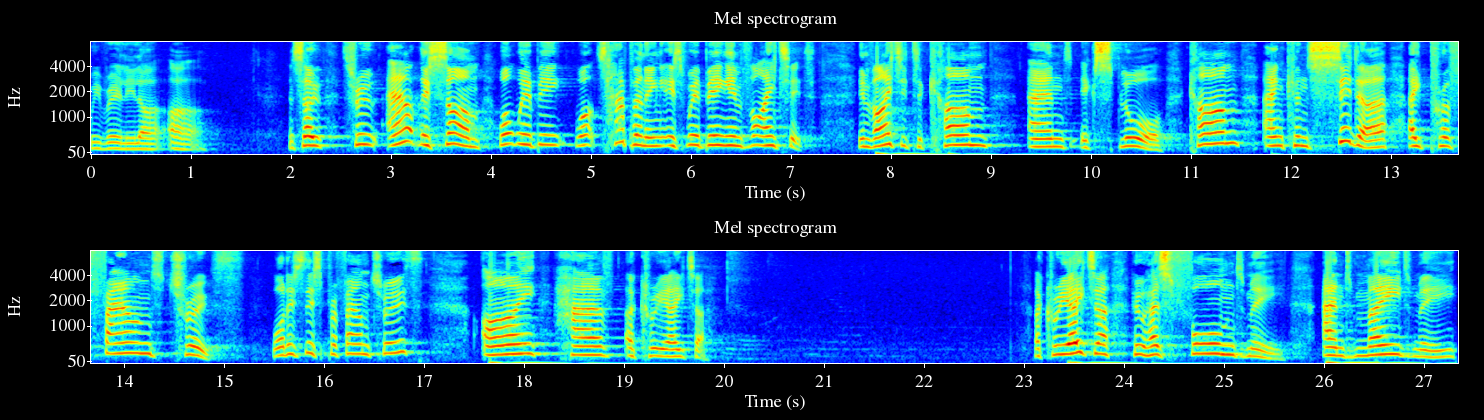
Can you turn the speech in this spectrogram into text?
we really are. And so, throughout this psalm, what we're being, what's happening is we're being invited, invited to come and explore, come and consider a profound truth. What is this profound truth? I have a creator. A creator who has formed me and made me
